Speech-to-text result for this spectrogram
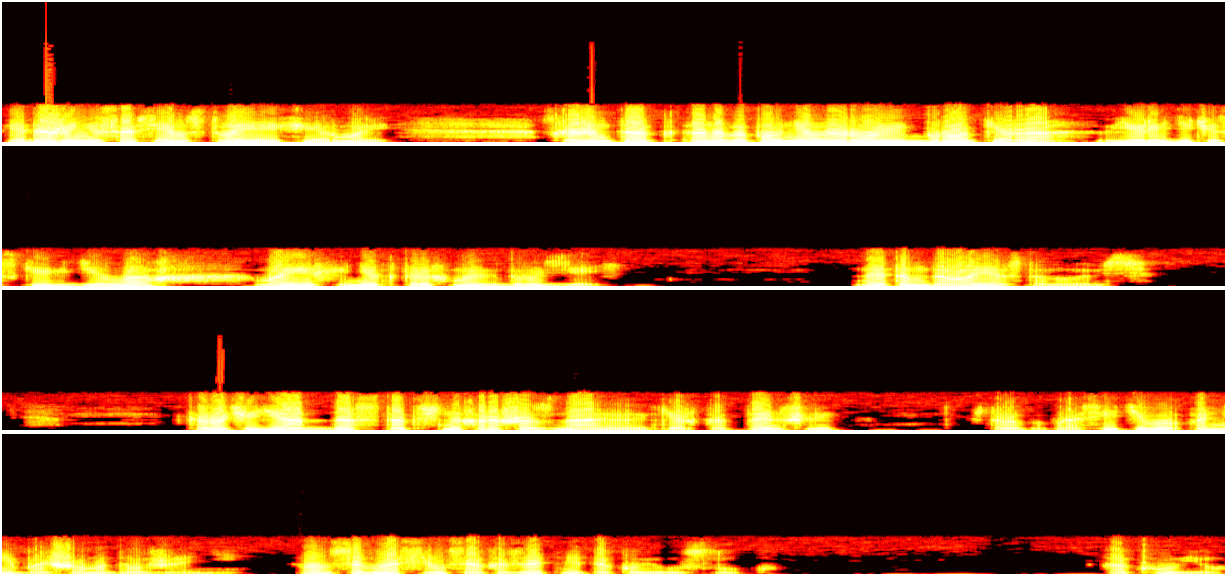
И даже не совсем с твоей фирмой. Скажем так, она выполняла роль брокера в юридических делах моих и некоторых моих друзей. На этом давай остановимся. Короче, я достаточно хорошо знаю Кирка Пеншли, чтобы попросить его о небольшом одолжении. Он согласился оказать мне такую услугу. «Какую?»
